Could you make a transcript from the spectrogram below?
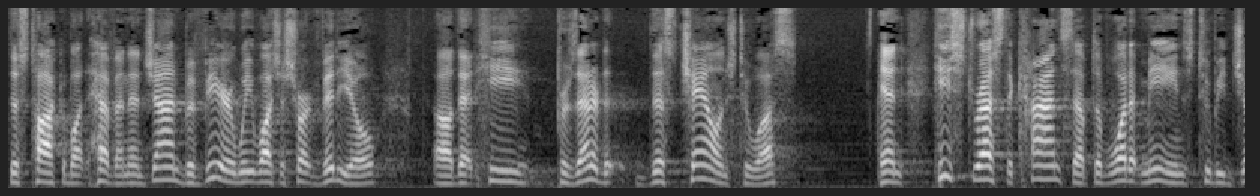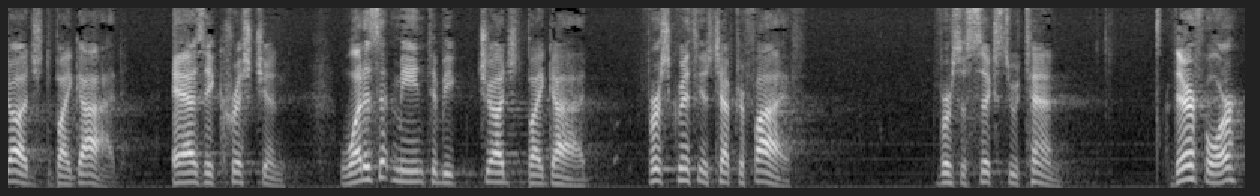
this talk about heaven. And John Bevere, we watched a short video uh, that he presented this challenge to us. And he stressed the concept of what it means to be judged by God as a Christian. What does it mean to be judged by God? 1 Corinthians chapter 5 verses 6 through 10. Therefore,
